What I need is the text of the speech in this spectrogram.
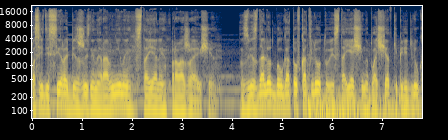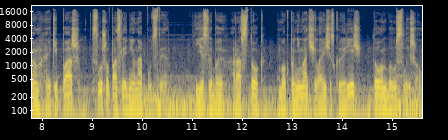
Посреди серой безжизненной равнины стояли провожающие. Звездолет был готов к отлету, и стоящий на площадке перед люком экипаж слушал последнее напутствие. Если бы Росток мог понимать человеческую речь, то он бы услышал.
